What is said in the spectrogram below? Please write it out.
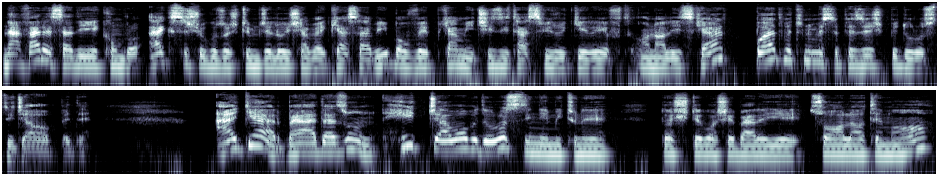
نفر صد یکم رو عکسش رو گذاشتیم جلوی شبکه عصبی با وبکمی چیزی تصویر رو گرفت آنالیز کرد باید بتونه مثل پزشک به درستی جواب بده. اگر بعد از اون هیچ جواب درستی نمی‌تونه داشته باشه برای سوالات ما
